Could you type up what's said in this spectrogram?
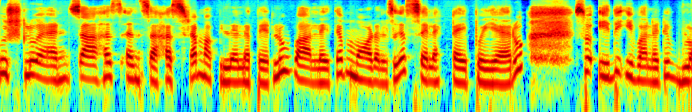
Kushlu and Sahas and Sahasra మా పిల్లల పేర్లు వాళ్ళైతే మోడల్స్గా సెలెక్ట్ అయిపోయారు. సో ఇది ఇవాళ బ్లాగ్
